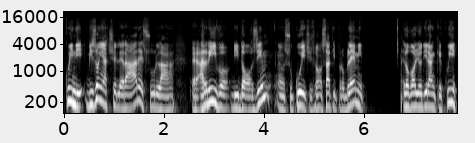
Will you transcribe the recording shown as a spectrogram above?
Quindi bisogna accelerare sull'arrivo eh, di dosi, eh, su cui ci sono stati problemi, e lo voglio dire anche qui,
